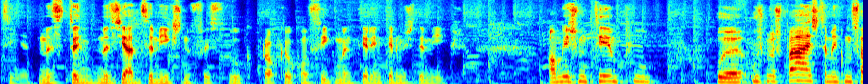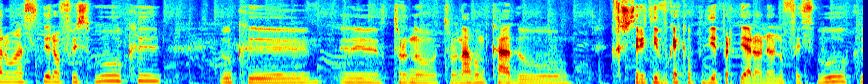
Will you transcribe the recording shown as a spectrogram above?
Tinha, mas tenho demasiados amigos no Facebook para o que eu consigo manter em termos de amigos. Ao mesmo tempo, eh, os meus pais também começaram a aceder ao Facebook, o que eh, tornou, tornava um bocado restritivo o que é que eu podia partilhar ou não no Facebook.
